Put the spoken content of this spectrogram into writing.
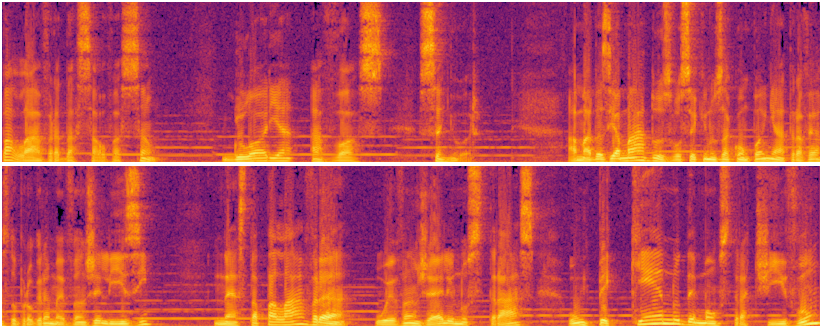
Palavra da salvação. Glória a vós, Senhor. Amadas e amados, você que nos acompanha através do programa Evangelize, nesta palavra, o Evangelho nos traz um pequeno demonstrativo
